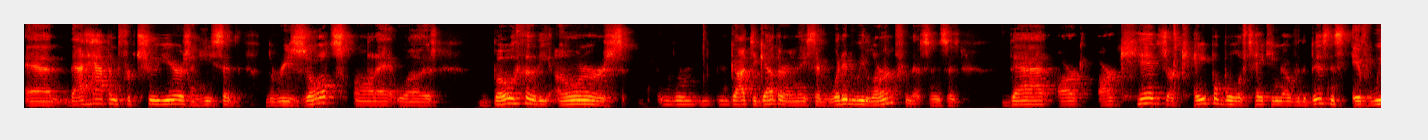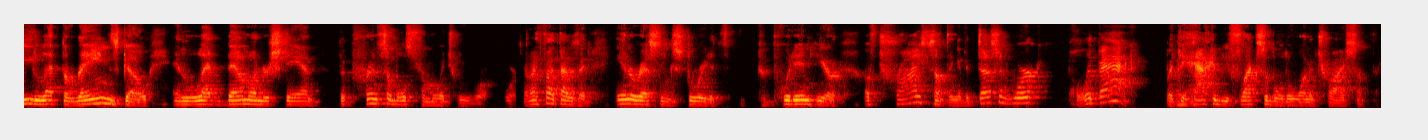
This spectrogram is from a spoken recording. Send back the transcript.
and that happened for two years. And he said the results on it was both of the owners got together and they said, "What did we learn from this?" And it says that our our kids are capable of taking over the business if we let the reins go and let them understand the principles from which we work. And I thought that was an interesting story to, to put in here of try something. If it doesn't work, pull it back. But you have to be flexible to want to try something.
